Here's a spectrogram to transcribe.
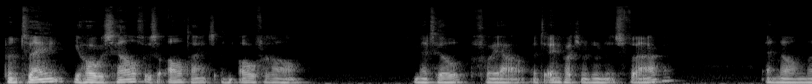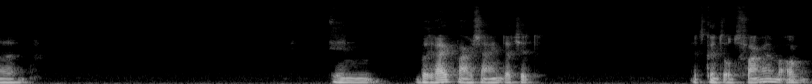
Punt 2, je hoge zelf is altijd en overal. Met hulp voor jou. Het enige wat je moet doen is vragen. En dan uh, in bereikbaar zijn dat je het, het kunt ontvangen, maar ook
